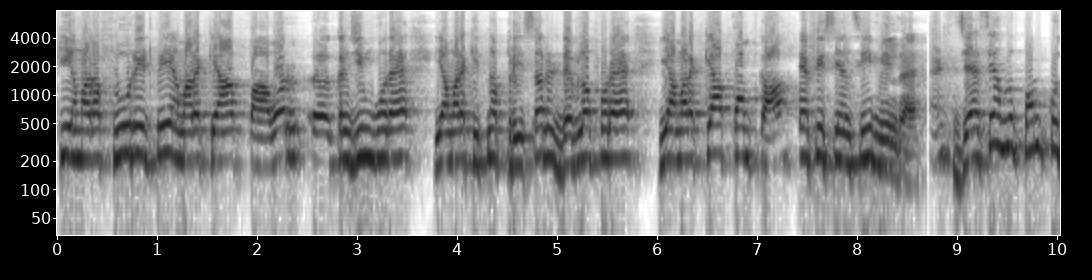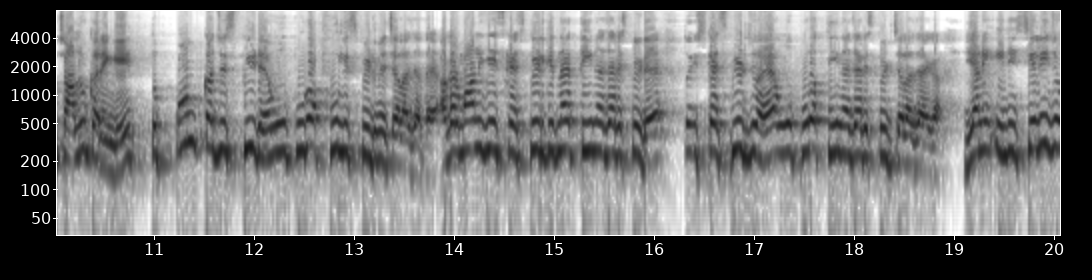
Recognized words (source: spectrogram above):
कि हमारा फ्लो रेट पे हमारा क्या पावर कंज्यूम हो रहा है, या हमारा कितना प्रेशर डेवलप हो रहा है, या हमारा क्या पंप का एफिशिएंसी मिल रहा है। एंड जैसे हम लोग पंप को चालू करेंगे तो पंप का जो स्पीड है, वो पूरा फुल स्पीड में चला जाता है। अगर मान लीजिए इसका स्पीड कितना है, तीन हज़ार स्पीड है तो इसका स्पीड जो है, वो पूरा तीन हज़ार स्पीड चला जाएगा। यानी इनिशियली जो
